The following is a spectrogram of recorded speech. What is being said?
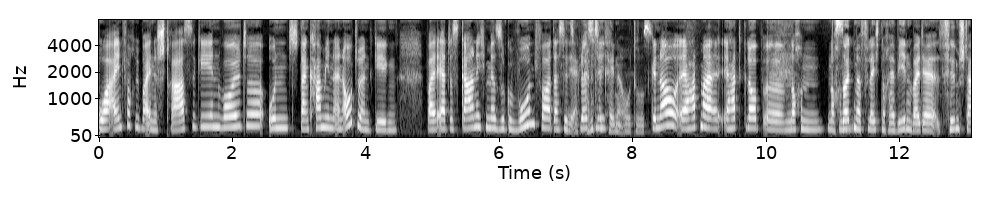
wo er einfach über eine Straße gehen wollte und dann kam ihm ein Auto entgegen, weil er das gar nicht mehr so gewohnt war, dass jetzt nee, er plötzlich kannte keine Autos. Genau, er hat mal, er hat glaub äh, noch ein noch das ein sollten wir vielleicht noch erwähnen, weil der Film startet,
